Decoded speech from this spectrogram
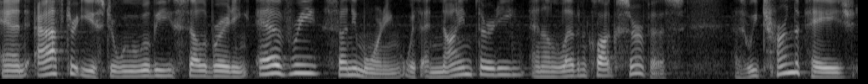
And after Easter, we will be celebrating every Sunday morning with a 9:30 and 11 o'clock service as we turn the page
